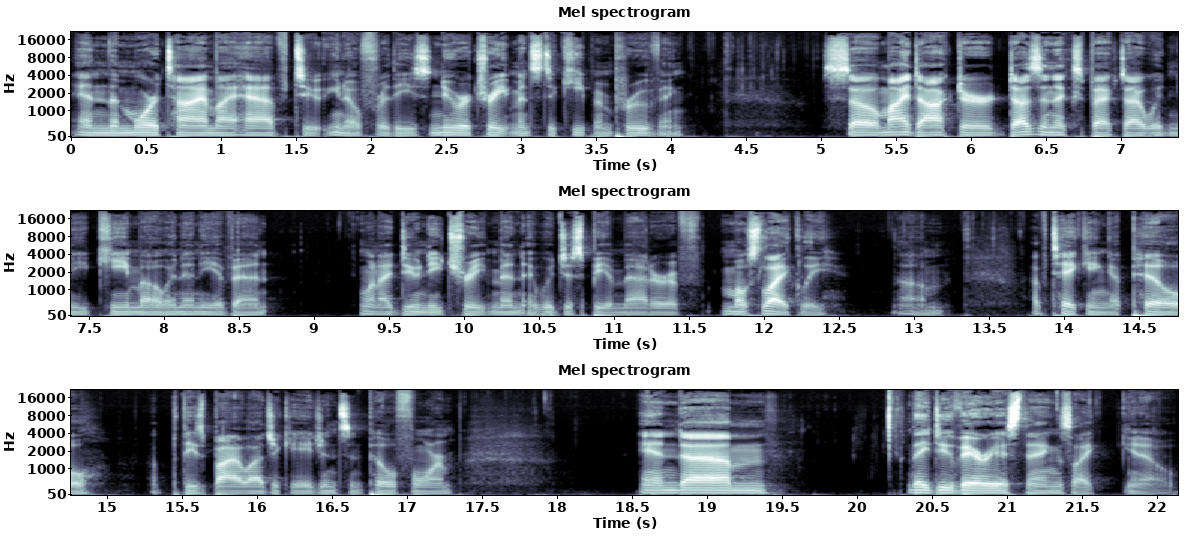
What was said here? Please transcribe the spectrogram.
and the more time I have to you know for these newer treatments to keep improving. So my doctor doesn't expect I would need chemo in any event, when I do need treatment, it would just be a matter of most likely um, of taking a pill, these biologic agents in pill form. And um, they do various things like, you know,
